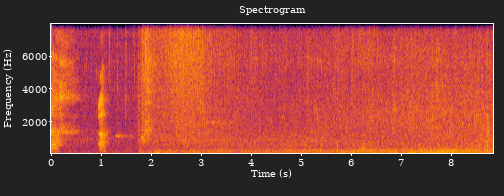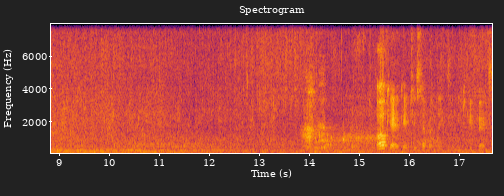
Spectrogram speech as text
Uh, huh? Okay, okay, two separate things that need to be fixed.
